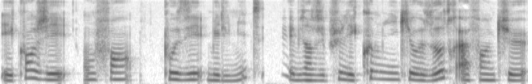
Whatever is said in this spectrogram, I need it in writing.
Et quand j'ai enfin posé mes limites, eh bien j'ai pu les communiquer aux autres afin qu'ils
